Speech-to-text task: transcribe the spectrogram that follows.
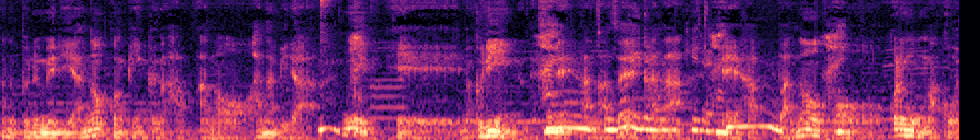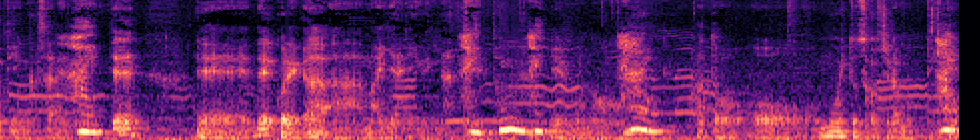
あのプルメリアのこのピンクの葉あの花びらに、うん、えー、グリーンのですね、あの鮮やかな、えー、葉っぱの、これもまあコーティングされていて、はい、えー、でこれがまあ、イヤリングになっているというもの、はい。あともう一つこちら持ってきてい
